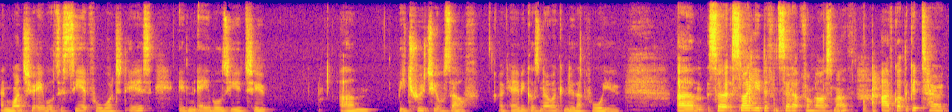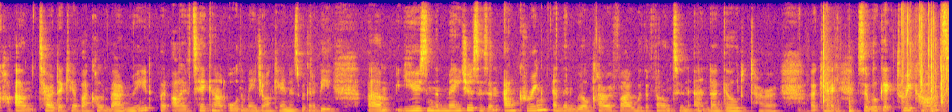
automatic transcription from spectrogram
and once you're able to see it for what it is it enables you to um, be true to yourself okay because no one can do that for you um, so slightly different setup from last month. I've got the Good Tarot, um, tarot deck here by Colette Baron-Reid, but I've taken out all the major arcanas. We're going to be um, using the majors as an anchoring and then we'll clarify with a fountain and a gilded tarot. Okay, so we'll get three cards,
